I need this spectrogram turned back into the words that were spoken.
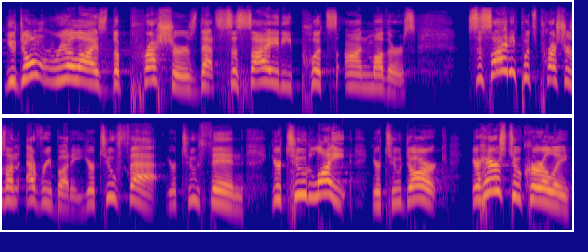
you don't realize the pressures that society puts on mothers. Society puts pressures on everybody. You're too fat, you're too thin, you're too light, you're too dark, your hair's too curly,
